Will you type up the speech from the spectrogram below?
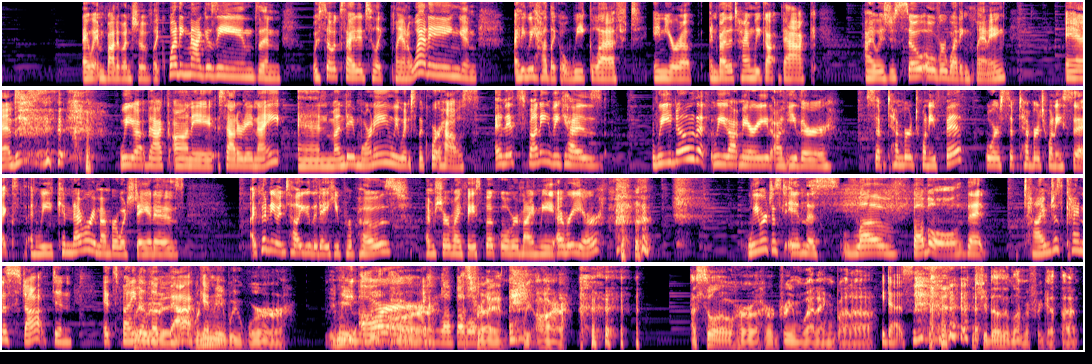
I went and bought a bunch of like wedding magazines, and was so excited to like plan a wedding and I think we had like a week left in Europe. And by the time we got back, I was just so over wedding planning. And we got back on a Saturday night, and Monday morning, we went to the courthouse. And it's funny because we know that we got married on either September 25th or September 26th, and we can never remember which day it is. I couldn't even tell you the day he proposed. I'm sure my Facebook will remind me every year. we were just in this love bubble that time just kind of stopped. And it's funny wait, to wait, look wait. back. What do you mean we were? You mean we are, we are. in a love bubble. That's right. We are. I still owe her her dream wedding, but uh, he does. she doesn't let me forget that.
